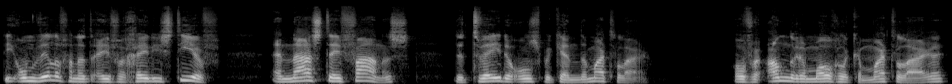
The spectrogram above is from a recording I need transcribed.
die omwille van het evangelie stierf en na Stefanus de tweede ons bekende martelaar. Over andere mogelijke martelaren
